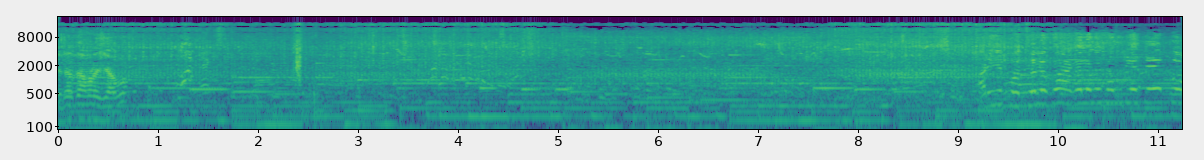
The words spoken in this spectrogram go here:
এটাতে আমরা যাব। আর এই পথ লোক আগে লোক সব দিয়ে দেবো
